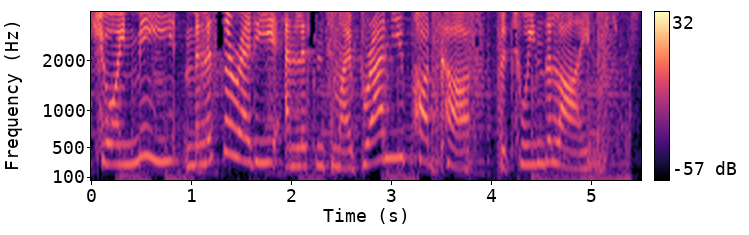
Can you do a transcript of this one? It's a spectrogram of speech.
Join me, Melissa Reddy, and listen to my brand new podcast, Between the Lines.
